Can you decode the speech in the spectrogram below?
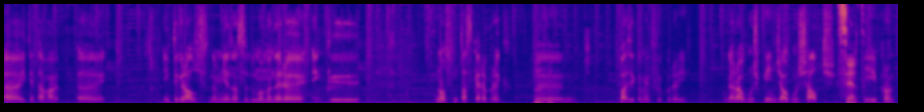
uh, e tentava uh, integrá-los na minha dança de uma maneira em que não se notasse que era break. Uhum. basicamente foi por aí pegar alguns pins, alguns saltos certo. e pronto,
